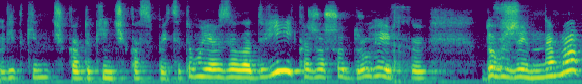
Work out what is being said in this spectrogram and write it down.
від кінчика до кінчика спиці. Тому я взяла дві і кажу, що других довжин нема.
